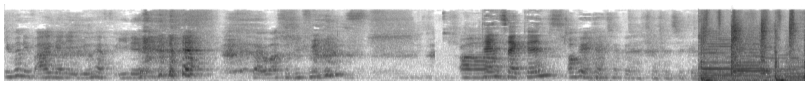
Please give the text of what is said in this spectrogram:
Even if I get it, you have to eat it. like, what's the difference? Um, Ten seconds. Okay, 10 seconds. 10 seconds.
